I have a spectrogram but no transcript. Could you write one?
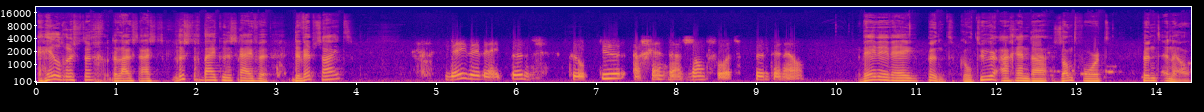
heel rustig, de luisteraars rustig bij kunnen schrijven. De website, www.cultuuragendazandvoort.nl www.cultuuragendazandvoort.nl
